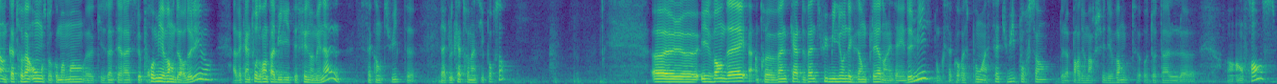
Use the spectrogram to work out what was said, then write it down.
en 91, donc au moment euh, qui nous intéresse, le premier vendeur de livres, avec un taux de rentabilité phénoménal, 58,86%. Euh, il vendait entre 24 et 28 millions d'exemplaires dans les années 2000, donc ça correspond à 7-8% de la part du marché des ventes au total euh, en, France,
